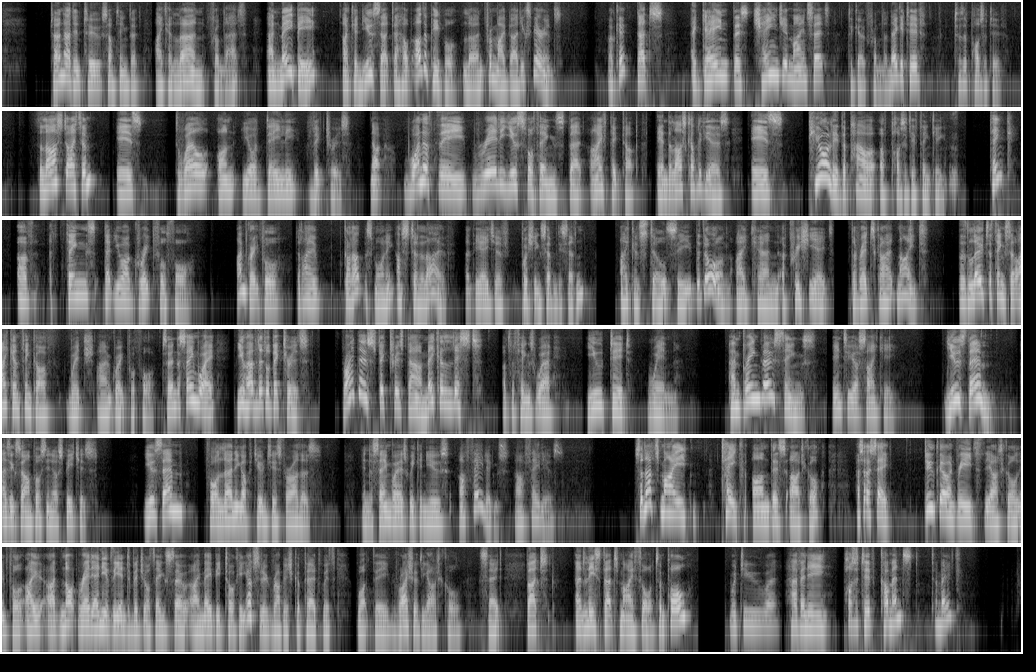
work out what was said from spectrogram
turn that into something that I can learn from that. And maybe I can use that to help other people learn from my bad experience. Okay? That's again this change in mindset to go from the negative to the positive. The last item is dwell on your daily victories. Now, one of the really useful things that I've picked up in the last couple of years is purely the power of positive thinking. Think of things that you are grateful for. I'm grateful that I got up this morning. I'm still alive at the age of pushing 77. I can still see the dawn. I can appreciate the red sky at night. There's loads of things that I can think of which I am grateful for. So, in the same way, you have little victories. Write those victories down. Make a list of the things where you did win. And bring those things into your psyche. Use them as examples in your speeches. Use them for learning opportunities for others, in the same way as we can use our failings, our failures. So that's my take on this article as I say, do go and read the article in full. I, I've not read any of the individual things, so I may be talking absolute rubbish compared with what the writer of the article said. But at least that's my thoughts. And Paul, would you uh, have any positive comments to make?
